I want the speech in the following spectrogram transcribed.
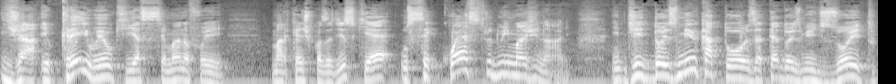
já eu creio eu que essa semana foi marcante por causa disso, que é o sequestro do imaginário. De 2014 até 2018,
